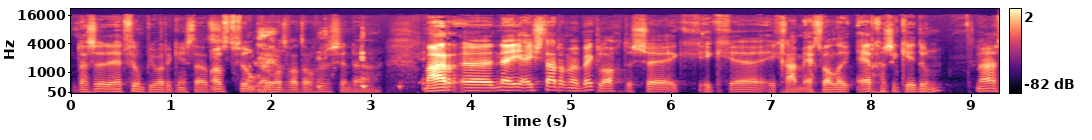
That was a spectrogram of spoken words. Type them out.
Dat is eh, het filmpje wat ik in staat. Als het filmpje. Wordt wat over Zelda. Maar eh, nee, hij staat op mijn backlog. Dus eh, ik, ik, eh, ik ga hem echt wel ergens een keer doen. Nou,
